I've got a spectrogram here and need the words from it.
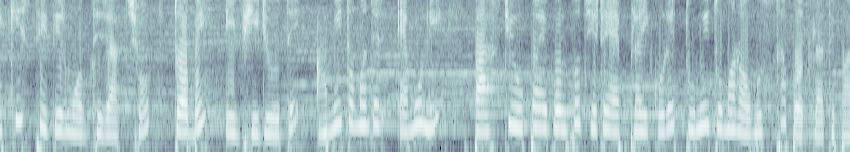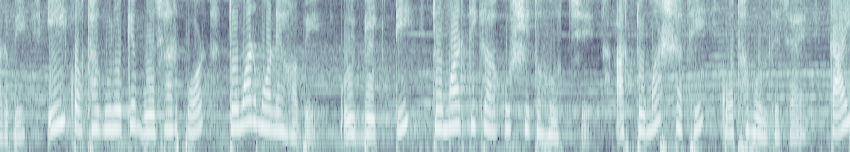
একই স্থিতির মধ্যে যাচ্ছ, তবে এই ভিডিওতে আমি তোমাদের এমনই পাঁচটি উপায় বলব যেটা অ্যাপ্লাই করে তুমি তোমার অবস্থা বদলাতে পারবে। এই কথাগুলোকে বোঝার পর তোমার মনে হবে, ওই ব্যক্তি তোমার দিকে আকর্ষিত হচ্ছে আর তোমার সাথে কথা বলতে চায়। তাই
